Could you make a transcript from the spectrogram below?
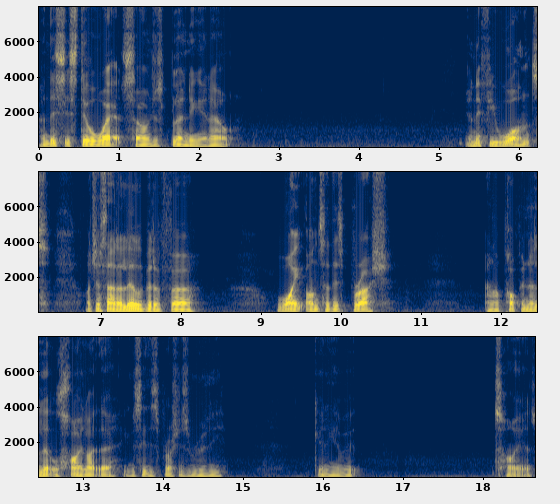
And this is still wet, so I'm just blending it out. And if you want, I'll just add a little bit of uh, white onto this brush and I'll pop in a little highlight there. You can see this brush is really getting a bit tired.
